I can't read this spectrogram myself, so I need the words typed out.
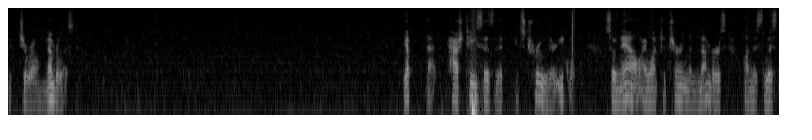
with Jerome number list. Yep, that hash t says that it's true, they're equal. So now I want to turn the numbers on this list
